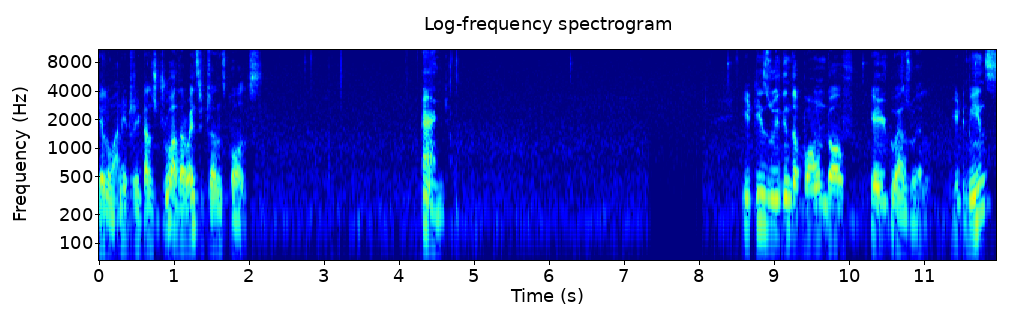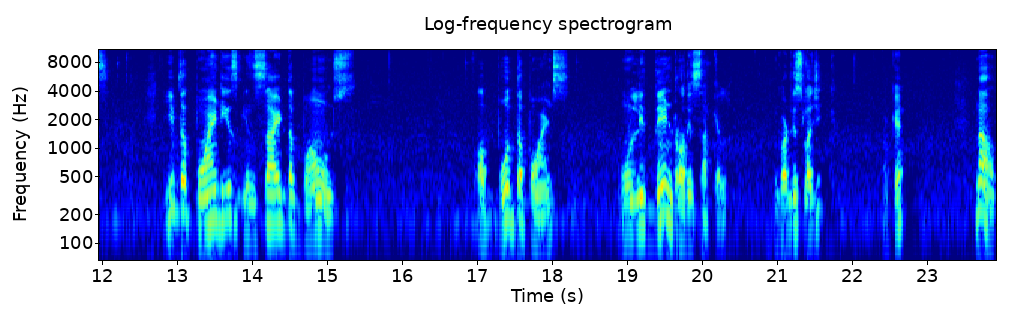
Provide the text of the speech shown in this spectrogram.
L1 it returns true otherwise it returns false. And it is within the bound of L2 as well. It means if the point is inside the bounds of both the points only then draw this circle. Got this logic? Okay. Now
